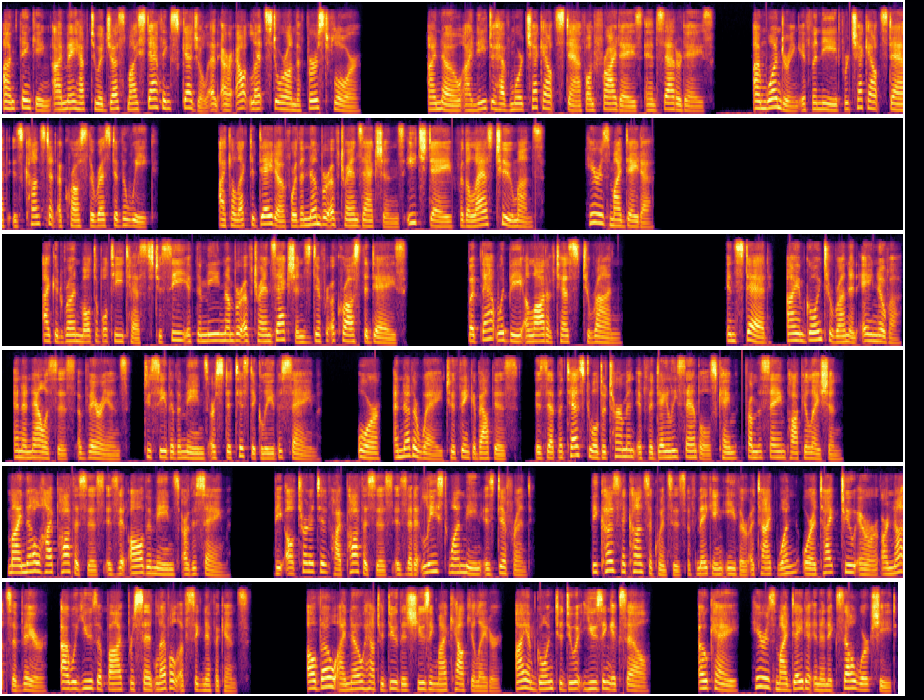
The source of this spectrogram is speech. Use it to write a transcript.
I'm thinking I may have to adjust my staffing schedule at our outlet store on the first floor. I know I need to have more checkout staff on Fridays and Saturdays. I'm wondering if the need for checkout staff is constant across the rest of the week. I collected data for the number of transactions each day for the last two months. Here is my data. I could run multiple t-tests to see if the mean number of transactions differ across the days. But that would be a lot of tests to run. Instead, I am going to run an ANOVA, an analysis of variance, to see that the means are statistically the same. Or, another way to think about this is that the test will determine if the daily samples came from the same population. My null hypothesis is that all the means are the same. The alternative hypothesis is that at least one mean is different. Because the consequences of making either a type 1 or a type 2 error are not severe, I will use a 5% level of significance. Although I know how to do this using my calculator, I am going to do it using Excel. Okay, here is my data in an Excel worksheet.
